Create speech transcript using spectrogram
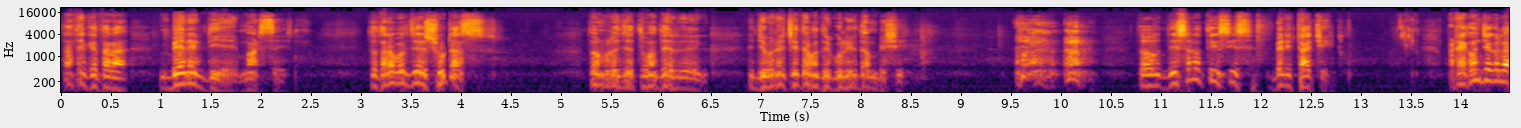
তাদেরকে তারা ব্যানেট দিয়ে মারছে। তো তারা বলছে শুটাস তখন বলে যে, তোমাদের জীবনের চেয়ে আমাদের গুলির দাম বেশি। তো this are things is very touchy. But এখন যেগুলো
